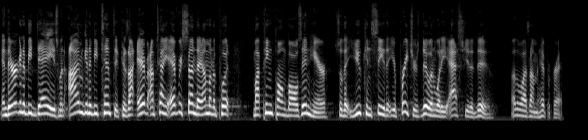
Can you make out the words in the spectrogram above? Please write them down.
and there are going to be days when I'm going to be tempted because I, I'm telling you, every Sunday I'm going to put my ping pong balls in here so that you can see that your preacher's doing what he asked you to do. Otherwise, I'm a hypocrite.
